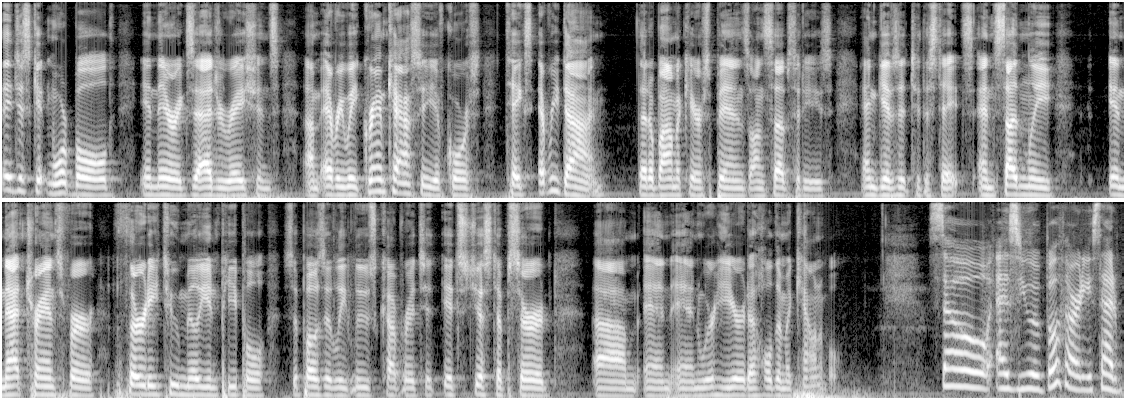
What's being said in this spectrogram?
they just get more bold in their exaggerations um, every week. Graham Cassidy, of course, takes every dime that Obamacare spends on subsidies and gives it to the states. And suddenly in that transfer, 32 million people supposedly lose coverage. It, it's just absurd, um, and and we're here to hold them accountable. So, as you have both already said,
